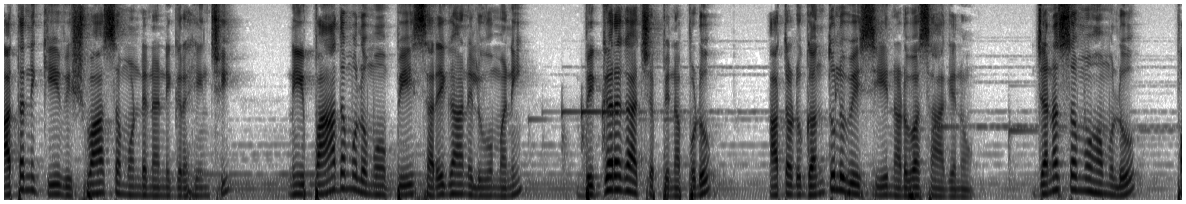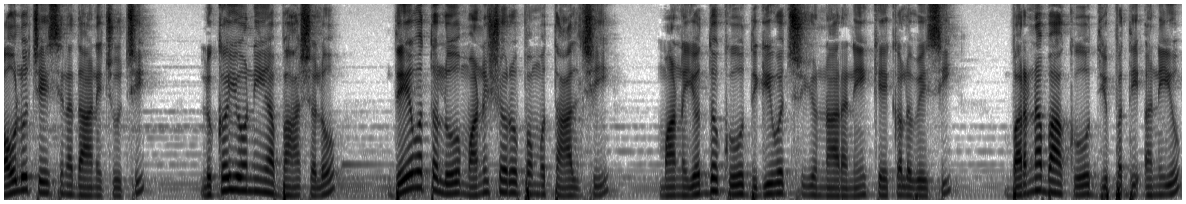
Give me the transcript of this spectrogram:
అతనికి విశ్వాసముండెనని గ్రహించి నీ పాదములు మోపి సరిగా నిలువమని బిగ్గరగా చెప్పినప్పుడు అతడు గంతులు వేసి నడవసాగెను. జనసమూహములు పౌలు చేసిన దాని చూచి లుకయోనియ భాషలో దేవతలు మనుష్య రూపము తాల్చి మన యొద్దకు దిగివచ్చియున్నారని కేకలు వేసి బర్ణబాకు ద్విపతి అనియు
